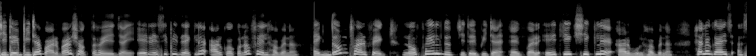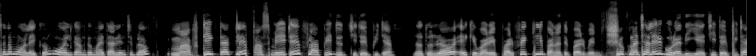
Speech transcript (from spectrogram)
চিতই পিঠা বারবার শক্ত হয়ে যায়। এই রেসিপি দেখলে আর কখনো ফেল হবে না। একদম পারফেক্ট নো ফেল দুধ চিতই পিঠা। একবার এই ট্রিক শিখলে আর ভুল হবে না। হ্যালো গাইজ আসসালামু আলাইকুম। ওয়েলকাম টু মাই তারিন্স ব্লগ মাফ ঠিক থাকলে পাঁচ মিনিটে ফ্লাপি দুধ চিতই পিঠা। নতুনরাও একেবারে পারফেক্টলি বানাতে পারবেন। শুকনা চালের গুঁড়া দিয়ে চিতই পিঠা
